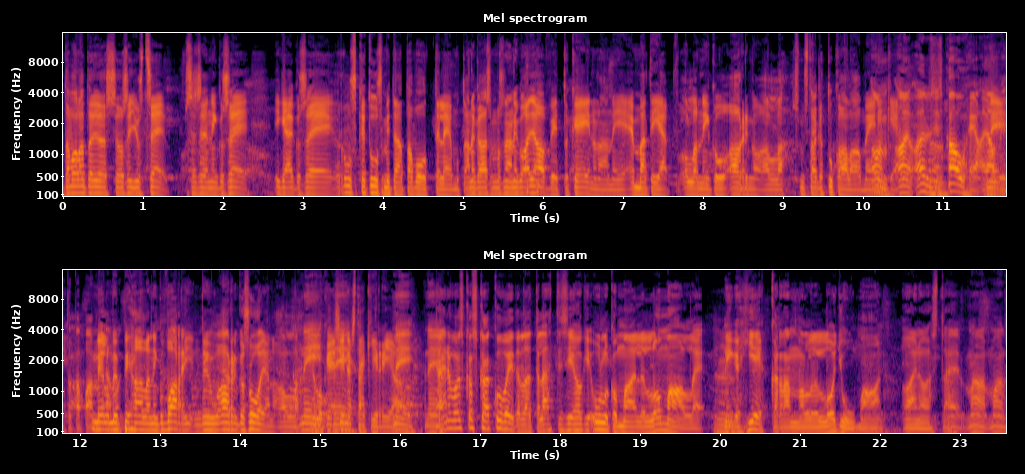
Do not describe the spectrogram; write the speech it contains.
Tavallaan jos se on se just se, se, se, niinku se ikään kuin se rusketus, mitä tavoittelee, mutta ainakaan semmoisena niinku ajanviettokeinona, niin en mä tiedä olla niinku auringon alla. Semmoista aika tukalaa On, meininkiä. aivan, aivan siis kauhea ajanviittotapa. niin. Mieluummin pihalla niinku, vari, niinku aurinkosuojan alla niin, ja lukee niin. siinä sitä kirjaa. Niin, niin. Ja en voisi koskaan kuvitella, että lähtisi johonkin ulkomaille lomalle, mm. niin hiekkarannalle lojumaan ainoastaan. Ei, mä, oon- mä oon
